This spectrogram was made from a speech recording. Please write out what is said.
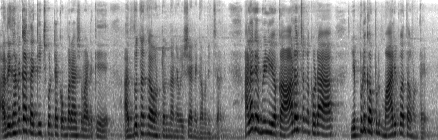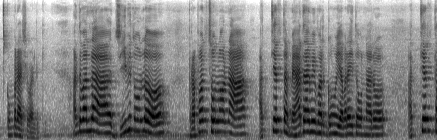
అది కనుక తగ్గించుకుంటే కుంభరాశి వాళ్ళకి అద్భుతంగా ఉంటుందన్న విషయాన్ని గమనించాలి. అలాగే వీళ్ళ యొక్క ఆలోచనలు కూడా ఎప్పటికప్పుడు మారిపోతూ ఉంటాయి కుంభరాశి వాళ్ళకి. అందువల్ల జీవితంలో ప్రపంచంలో ఉన్న అత్యంత మేధావి వర్గం ఎవరైతే ఉన్నారో అత్యంత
